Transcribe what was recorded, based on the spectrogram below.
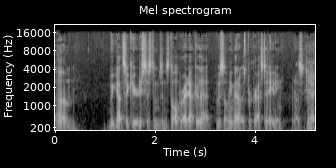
Um we got security systems installed right after that it was something that i was procrastinating and i was Yeah.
